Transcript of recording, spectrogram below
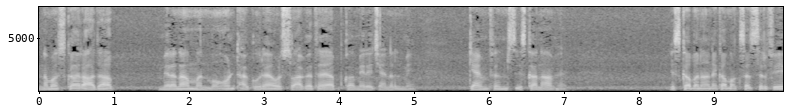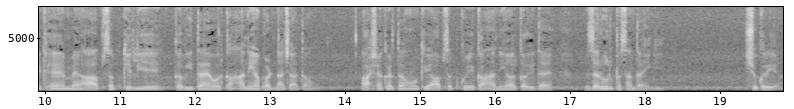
नमस्कार, आदाब। मेरा नाम मनमोहन ठाकुर है और स्वागत है आपका मेरे चैनल में। कैम फिल्म्स इसका नाम है। इसका बनाने का मकसद सिर्फ़ एक है, मैं आप सबके लिए कविताएँ और कहानियाँ पढ़ना चाहता हूँ। आशा करता हूँ कि आप सबको ये कहानियाँ और कविताएँ ज़रूर पसंद आएँगी। शुक्रिया।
